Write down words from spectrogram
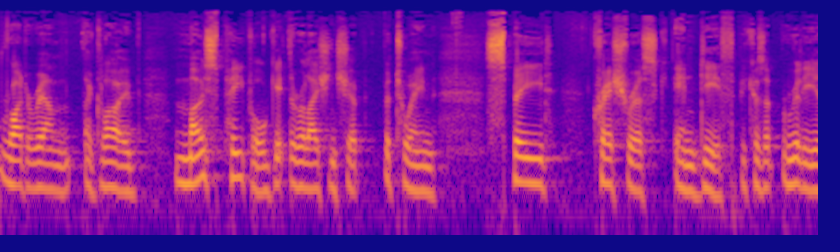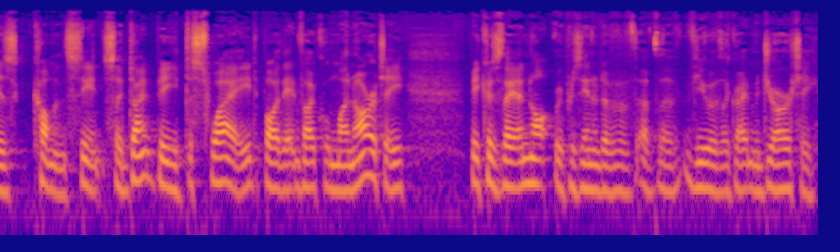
right around the globe, most people get the relationship between speed, crash risk, and death because it really is common sense. So don't be dissuaded by that vocal minority because they are not representative of, of, the view of the great majority.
